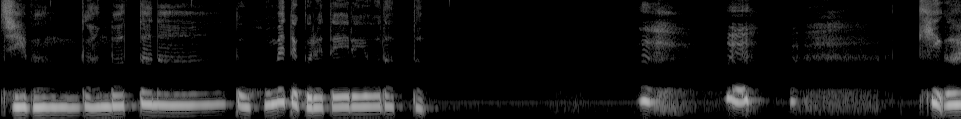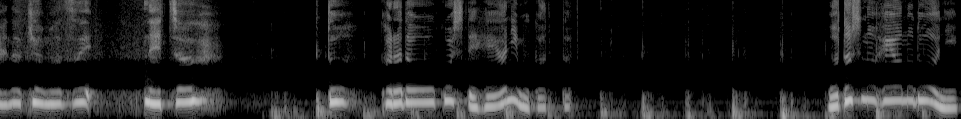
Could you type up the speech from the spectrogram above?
自分頑張ったなぁと褒めてくれているようだった。着替えなきゃまずい。寝ちゃう。と体を起こして部屋に向かった。私の部屋のドアに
